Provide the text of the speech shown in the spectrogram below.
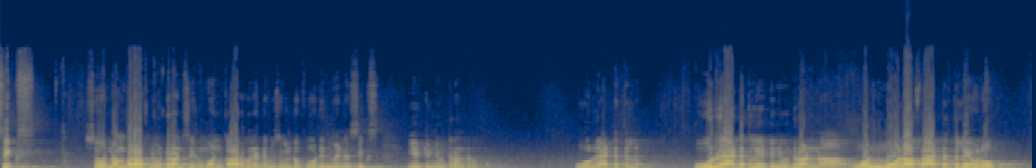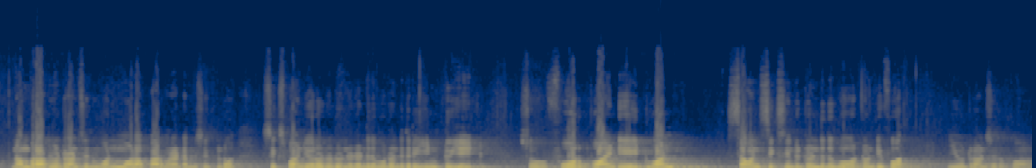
six so number of neutrons in one carbon atom is fourteen minus six எட்டு நியூட்ரான் இருக்கும். ஒரு ஆட்டத்தில். ஒரு ஆட்டத்தில் எட்டு நியூட்ரான்னா ஒன் மோல் ஆஃப் ஆட்டத்தில் எவ்வளோ? Number of neutrons in one mole of carbon atom is to six point zero two ரெண்டு twenty three into eight so four point eight one seven six into twenty the power twenty four neutrons இருக்கும்.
